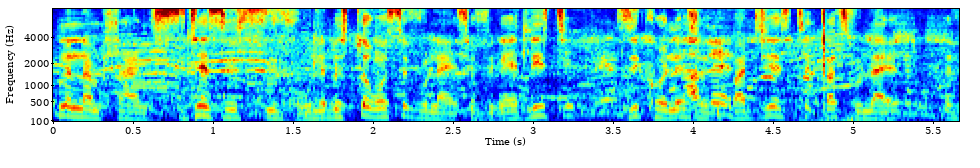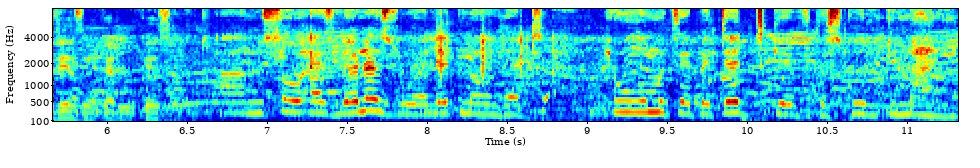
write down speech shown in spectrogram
kuna namhlanje sithe sivule besicongo sivulayo sofika at least zikhona ezonto but sithe xa sivulayo eviye zingekalikezonto um so as learners we were let know that umutsepe did give the school imali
